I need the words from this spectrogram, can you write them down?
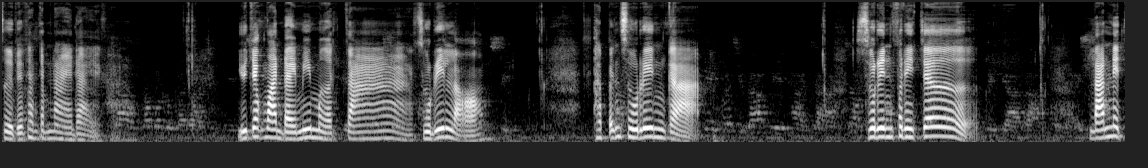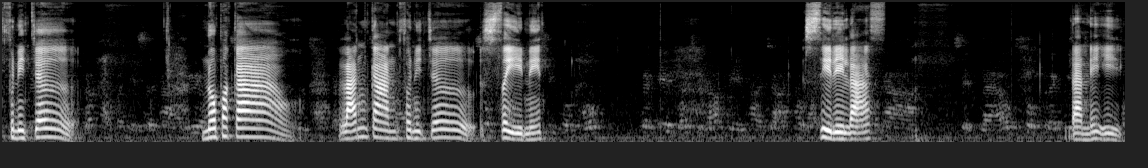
ซื้อได้ท่านจำหน่ายได้ค่ะอยู่จังหวัดใดมีเมิดจ้าสุรินทร์เหรอ ถ้าเป็นสุรินทร์กะสุรินทร์เฟอร์นิเจอร์ร้านเน็ตเฟอร์นิเจอร์โนพเก้าร้านการเฟอร์นิเจอร์สี่นิดสิริลัส ดันได้อีก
